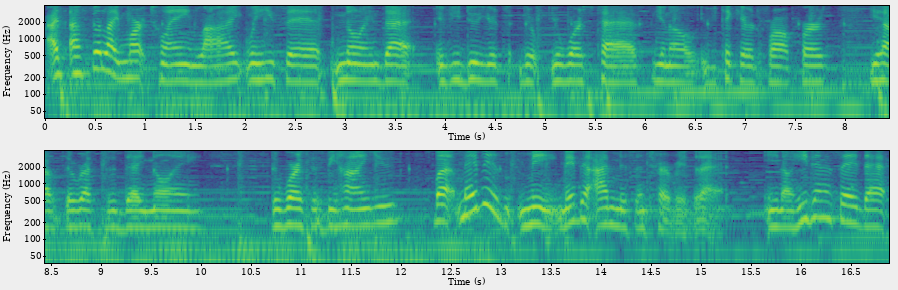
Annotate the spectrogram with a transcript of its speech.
I, I feel like Mark Twain lied when he said, knowing that if you do your t- your worst task, you know, if you take care of the frog first, you have the rest of the day knowing the worst is behind you. But maybe it's me. Maybe I misinterpreted that. You know, he didn't say that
